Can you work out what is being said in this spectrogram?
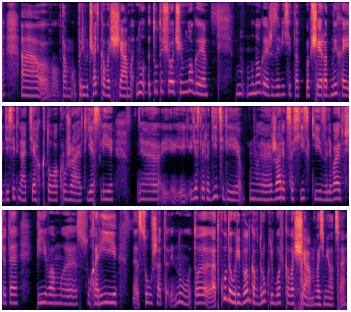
а, там, приучать к овощам. Ну, тут еще очень многое, многое же зависит от вообще родных и действительно от тех, кто окружают. Если э, если родители э, жарят сосиски заливают все это пивом, э, сухари э, сушат, ну, то откуда у ребенка вдруг любовь к овощам возьмется?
